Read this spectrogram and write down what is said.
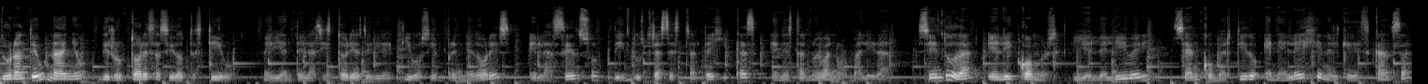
Durante un año, Disruptores ha sido testigo, mediante las historias de directivos y emprendedores, el ascenso de industrias estratégicas en esta nueva normalidad. Sin duda, el e-commerce y el delivery se han convertido en el eje en el que descansa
